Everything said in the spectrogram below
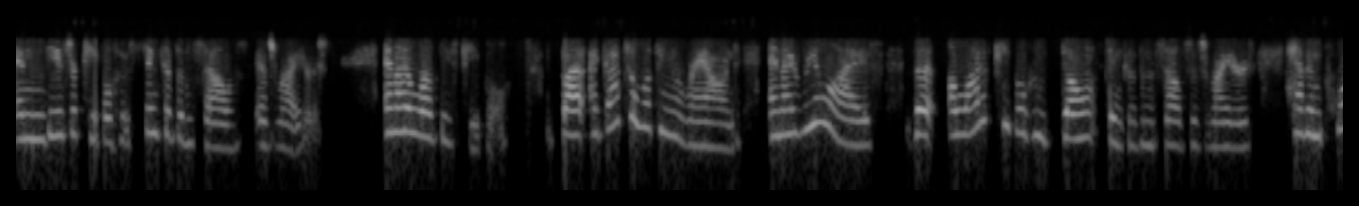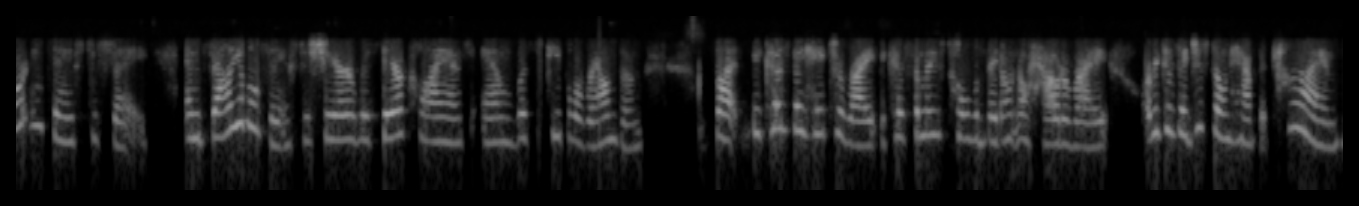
and these are people who think of themselves as writers. And I love these people. But I got to looking around and I realized that a lot of people who don't think of themselves as writers have important things to say and valuable things to share with their clients and with people around them. But because they hate to write, because somebody's told them they don't know how to write, or because they just don't have the time,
